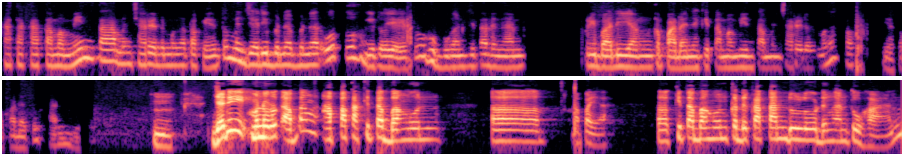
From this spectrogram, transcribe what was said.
kata-kata meminta, mencari dan mengetok ini itu menjadi benar-benar utuh gitu yaitu hubungan kita dengan pribadi yang kepadanya kita meminta, mencari dan mengetok ya kepada Tuhan gitu. Hmm. Jadi menurut Abang apakah kita bangun uh, apa ya? Uh, kita bangun kedekatan dulu dengan Tuhan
